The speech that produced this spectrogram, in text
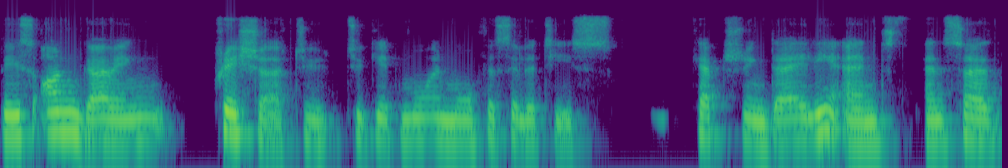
there's ongoing pressure to, to get more and more facilities capturing daily. And, and so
